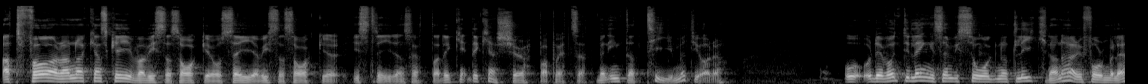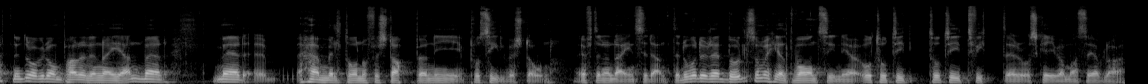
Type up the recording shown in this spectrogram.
att förarna kan skriva vissa saker och säga vissa saker i stridens hetta, det, det kan jag köpa på ett sätt. Men inte att teamet gör det. Och, och, det var inte länge sedan vi såg något liknande här i Formel 1. Nu drar vi de parallellerna igen med, med eh, Hamilton och Verstappen i, på Silverstone efter den där incidenten. Då var det Red Bull som var helt vansinniga och tog till, tog till Twitter och skrev en massa jävla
